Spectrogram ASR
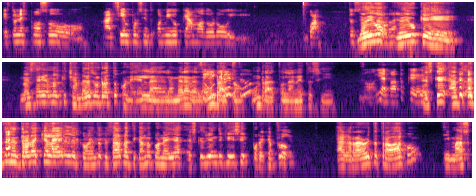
Este, un esposo al 100% conmigo que amo, adoro y yo digo, yo digo que no estaría mal que chambearas un rato con él, la, mera verdad. un rato, un rato, la neta sí. No, y al rato que. Es que antes, de entrar aquí al aire les comento que estaba platicando con ella, es que es bien difícil, por ejemplo, agarrar ahorita trabajo y más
